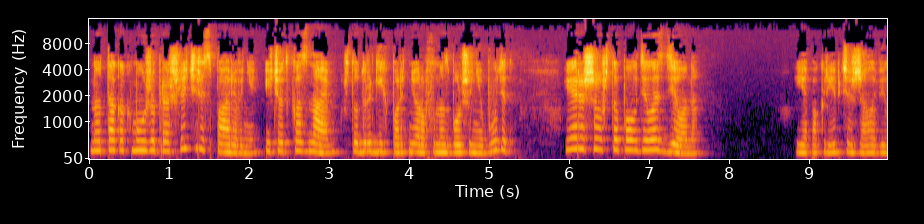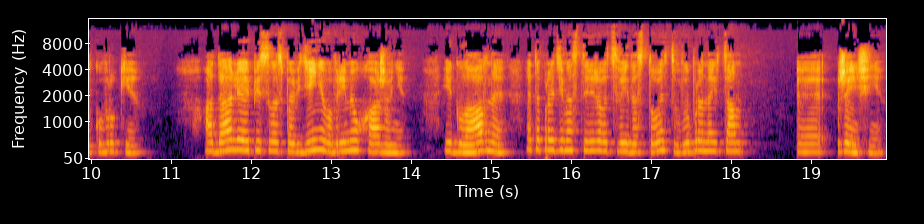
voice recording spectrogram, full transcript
Но так как мы уже прошли через спаривание и четко знаем, что других партнеров у нас больше не будет, я решил, что полдела сделано. Я покрепче сжала вилку в руке а далее описывалось поведение во время ухаживания. И главное – это продемонстрировать свои достоинства выбранной сам э, женщине.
